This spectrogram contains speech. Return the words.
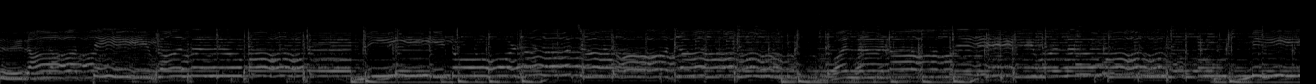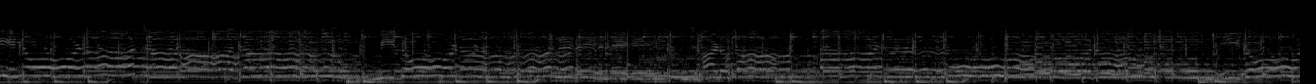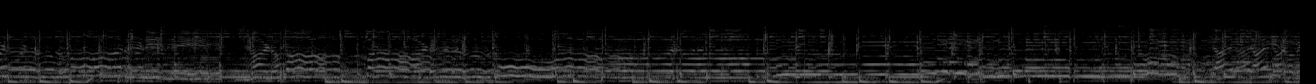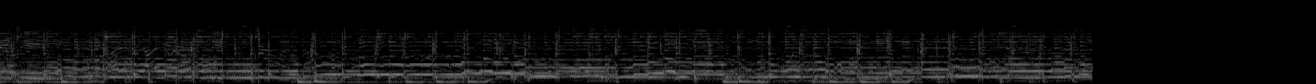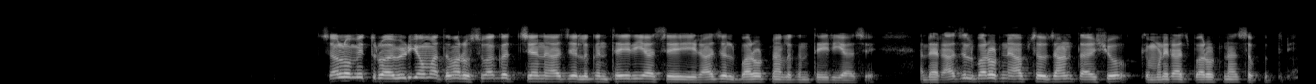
ચાલો મિત્રો, આ વિડીયોમાં તમારું સ્વાગત છે અને આજે લગ્ન થઈ રહ્યા છે. એ રાજલ બારોટના લગ્ન થઈ રહ્યા છે. અને રાજલ બારોટને આપ સૌ જાણતા હશો કે મણિરાજ બારોટના સપુત્રી.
